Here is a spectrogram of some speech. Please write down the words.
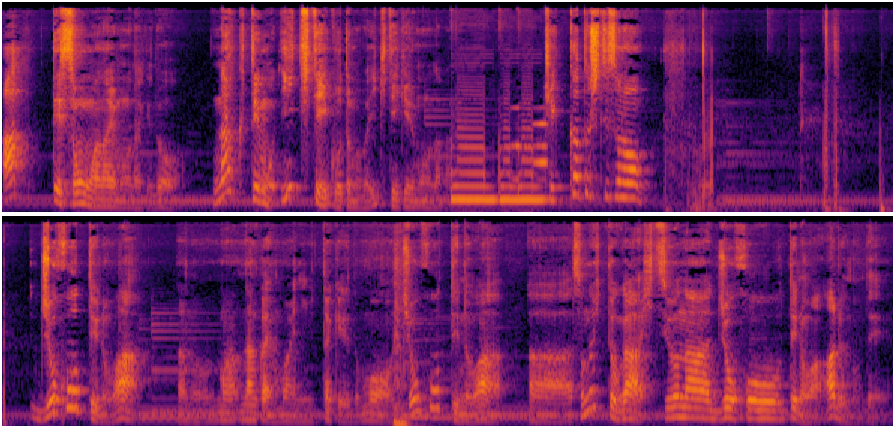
あっって損はないものだけど、なくても生きていこうと思えば生きていけるものだから。結果としてその、情報っていうのは、あの、まあ、何回も前に言ったけれども、情報っていうのは、あその人が必要な情報っていうのはあるので、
